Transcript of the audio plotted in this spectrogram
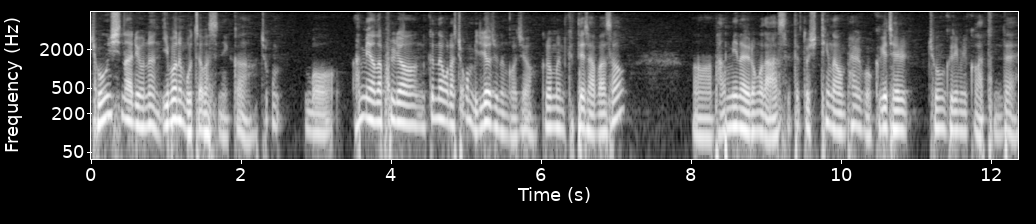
좋은 시나리오는 이번엔 못 잡았으니까 조금 뭐 한미연합 훈련 끝나고 나서 조금 밀려주는 거죠. 그러면 그때 잡아서 어, 방미나 이런 거 나왔을 때 또 슈팅 나오면 팔고 그게 제일 좋은 그림일 것 같은데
